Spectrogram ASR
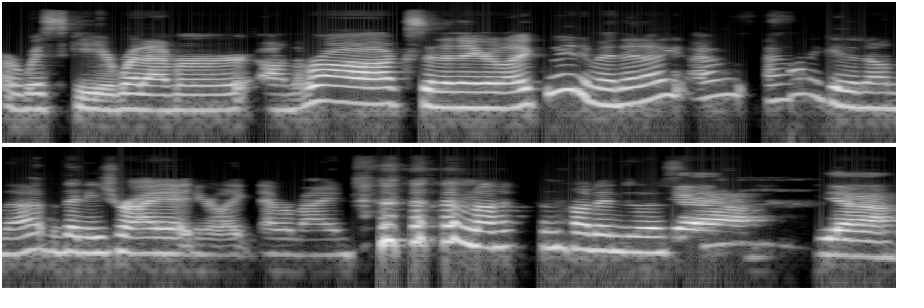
or whiskey or whatever on the rocks, and then you're like, wait a minute, I I, I want to get it on that. But then you try it, and you're like, never mind, I'm not I'm not into this. Yeah, yeah.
